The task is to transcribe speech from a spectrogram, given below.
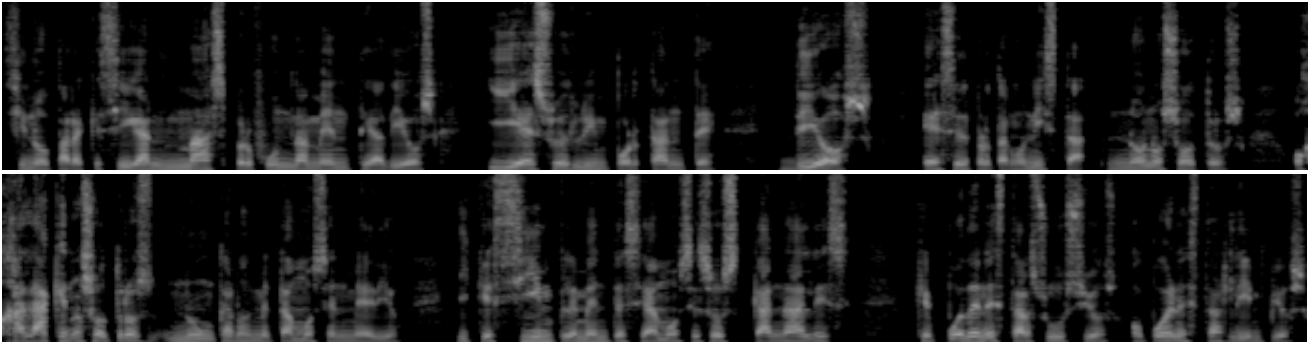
sino para que sigan más profundamente a Dios. Y eso es lo importante. Dios es el protagonista, no nosotros. Ojalá que nosotros nunca nos metamos en medio y que simplemente seamos esos canales que pueden estar sucios o pueden estar limpios,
